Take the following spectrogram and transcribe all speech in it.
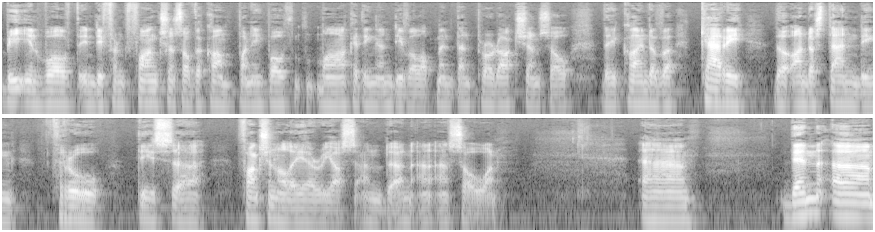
be involved in different functions of the company, both marketing and development and production. So they kind of uh, carry the understanding through these uh, functional areas and, and, and, so on. Uh, then uh,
